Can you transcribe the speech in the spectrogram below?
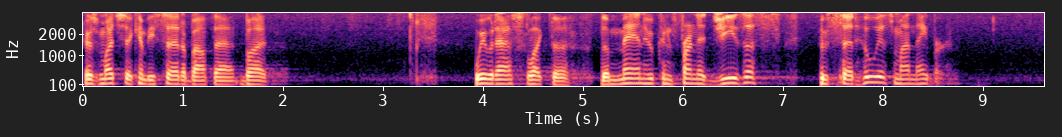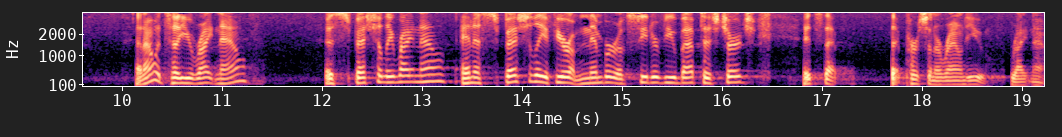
There's much that can be said about that, but we would ask, like the, the man who confronted Jesus, who said, Who is my neighbor? And I would tell you right now, especially right now, and especially if you're a member of Cedarview Baptist Church, it's that, that person around you right now.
